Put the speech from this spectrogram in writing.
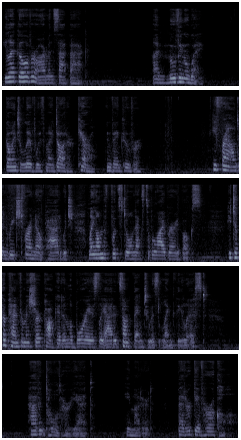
He let go of her arm and sat back. I'm moving away, going to live with my daughter, Carol, in Vancouver. He frowned and reached for a notepad, which lay on the footstool next to the library books. He took a pen from his shirt pocket and laboriously added something to his lengthy list. Haven't told her yet, he muttered. Better give her a call.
